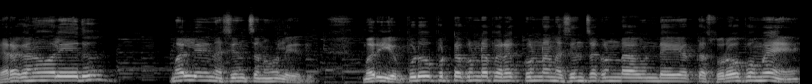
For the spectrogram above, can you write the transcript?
పెరగనూ లేదు మళ్ళీ నశించనూ లేదు. మరి ఎప్పుడూ పుట్టకుండా పెరగకుండా నశించకుండా ఉండే యొక్క స్వరూపమే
